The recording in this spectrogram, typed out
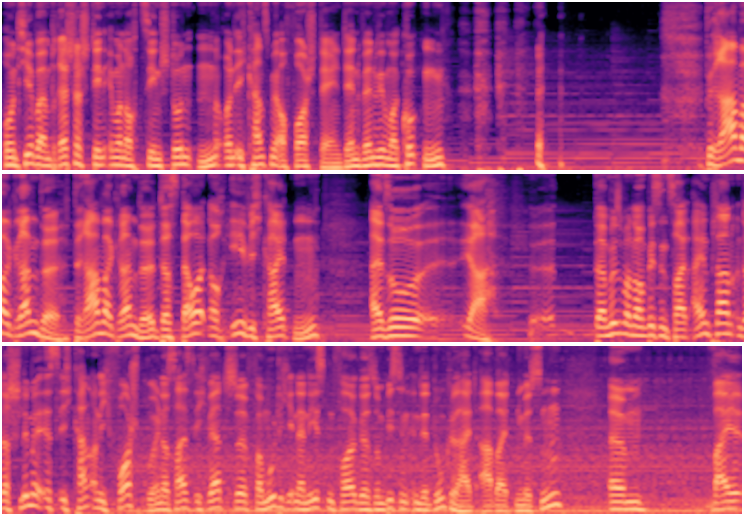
Und hier beim Drescher stehen immer noch 10 Stunden. Und ich kann es mir auch vorstellen. Denn wenn wir mal gucken... Drama Grande. Drama Grande. Das dauert noch Ewigkeiten. Also, äh, ja... Äh, da müssen wir noch ein bisschen Zeit einplanen. Und das Schlimme ist, ich kann auch nicht vorspulen. Das heißt, ich werde äh, vermutlich in der nächsten Folge so ein bisschen in der Dunkelheit arbeiten müssen. Ähm, weil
